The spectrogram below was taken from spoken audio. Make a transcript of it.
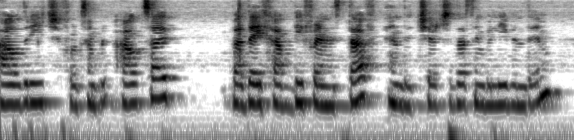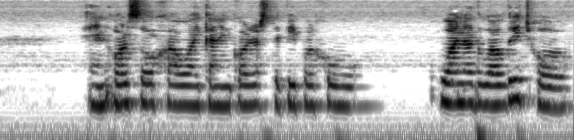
outreach, for example, outside, but they have different stuff and the church doesn't believe in them, and also how I can encourage the people who wanna do outreach or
